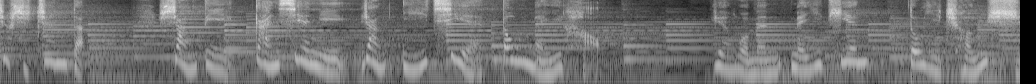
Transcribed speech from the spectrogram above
这是真的，上帝感谢你，让一切都美好。愿我们每一天都以诚实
